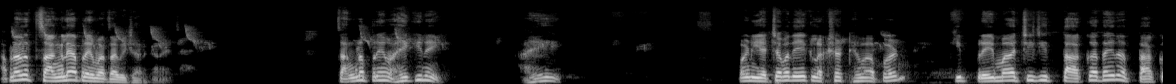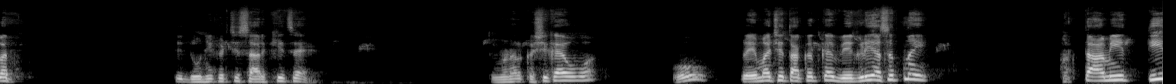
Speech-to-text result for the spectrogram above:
आपल्याला चांगल्या प्रेमाचा विचार करायचा आहे. चांगलं प्रेम आहे की नाही? आहे. पण याच्यामध्ये एक लक्षात ठेवा आपण की प्रेमाची जी ताकद आहे ना ताकद ती दोन्हीकडची सारखीच आहे. तुम्ही म्हणाल कशी काय हो हो प्रेमाची ताकद काय वेगळी असत नाही. फक्त आम्ही ती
